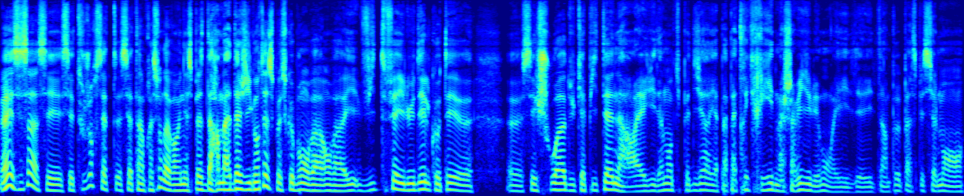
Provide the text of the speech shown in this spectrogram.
Oui, c'est ça. C'est toujours cette, impression d'avoir une espèce d'armada gigantesque, parce que bon, on va, on va vite fait éluder le côté. Euh, euh, ces choix du capitaine. Alors évidemment, tu peux dire, il n'y a pas Patrick Reed, machin, mais bon, il, était un peu pas spécialement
